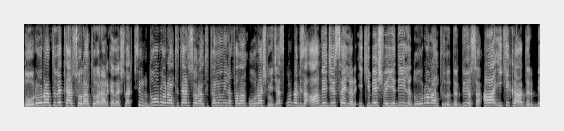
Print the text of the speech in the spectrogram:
doğru orantı ve ters orantı var arkadaşlar. Şimdi doğru orantı ters orantı tanımıyla falan uğraşmayacağız. Burada bize ABC sayıları 2, 5 ve 7 ile doğru orantılıdır diyorsa A 2K'dır, B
